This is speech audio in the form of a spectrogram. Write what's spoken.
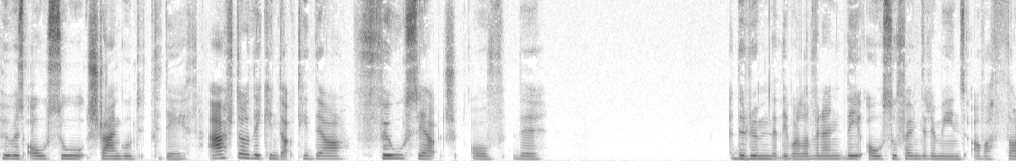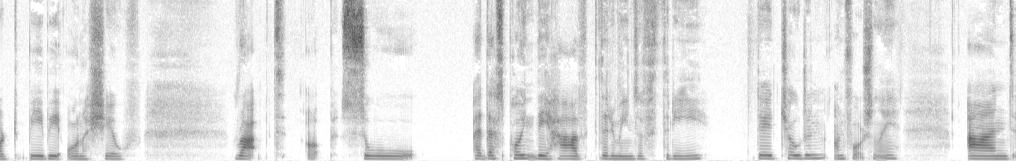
who was also strangled to death. After they conducted their full search of the the room that they were living in, they also found the remains of a third baby on a shelf, wrapped up. So at this point, they have the remains of three dead children, unfortunately, and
